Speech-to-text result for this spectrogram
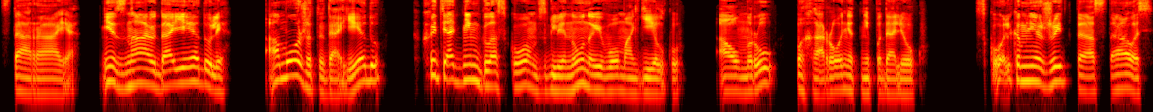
Старая, не знаю, доеду ли. А может и доеду. Хоть одним глазком взгляну на его могилку а умру, похоронят неподалеку. Сколько мне жить-то осталось?»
